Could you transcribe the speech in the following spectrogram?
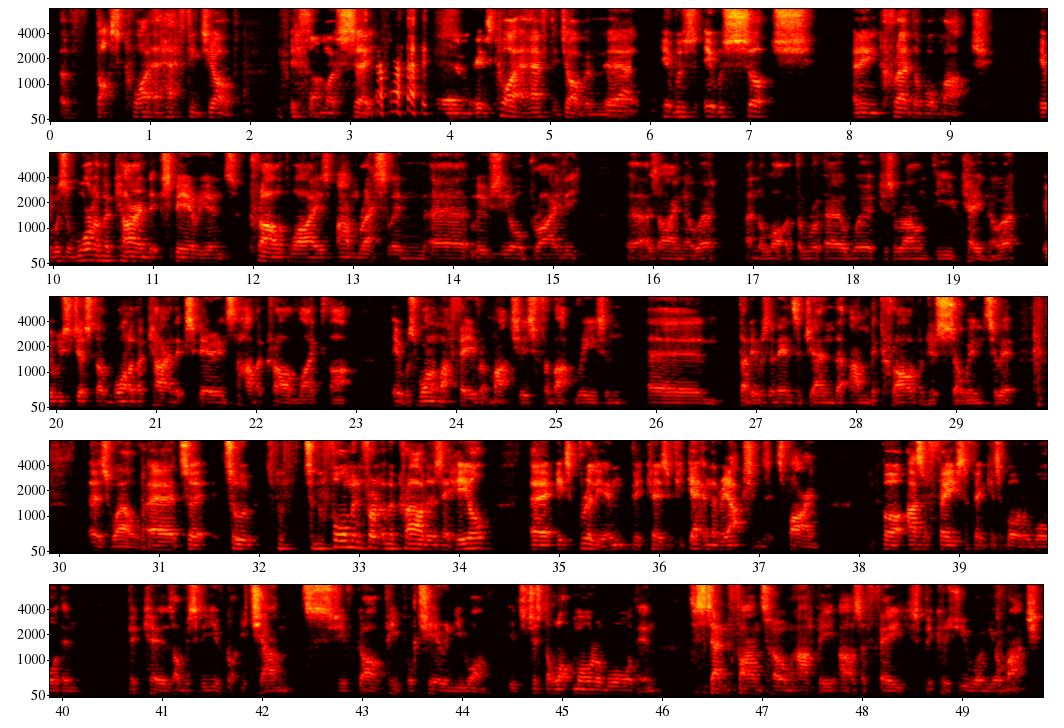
a, that's quite a hefty job, if I must say. um, it's quite a hefty job, and uh, it was it was such an incredible match. It was a one of a kind experience, crowd wise. I'm wrestling uh, Lucy O'Brien uh, as I know her, and a lot of the uh, workers around the UK know her. It was just a one of a kind experience to have a crowd like that. It was one of my favourite matches for that reason. Um, that it was an intergender and the crowd were just so into it as well. Uh, to to to perform in front of a crowd as a heel, uh, it's brilliant because if you're getting the reactions, it's fine. But as a face, I think it's more rewarding because obviously you've got your chance, you've got people cheering you on. It's just a lot more rewarding to send fans home happy as a face because you won your match.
